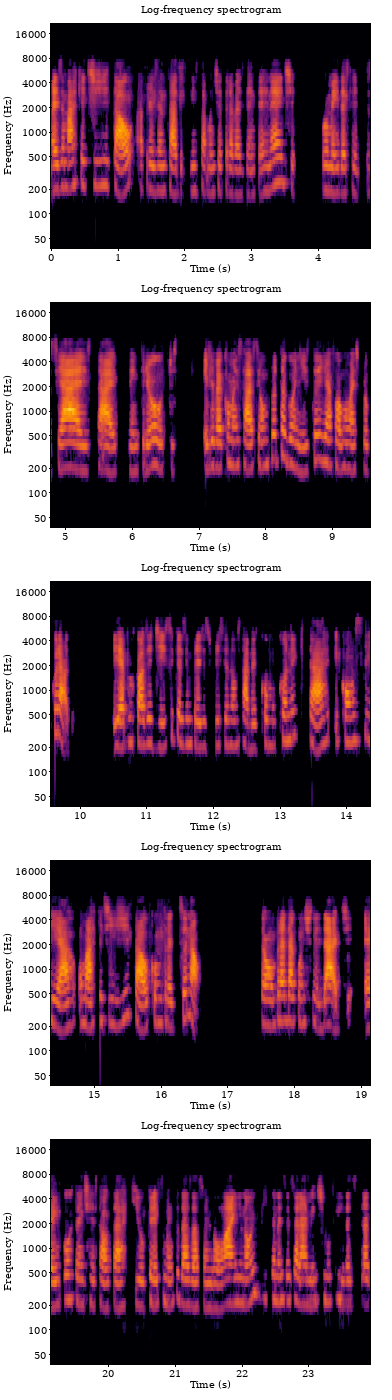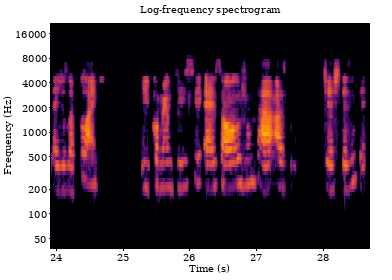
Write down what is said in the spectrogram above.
mas o marketing digital, apresentado principalmente através da internet, por meio das redes sociais, sites, entre outros, ele vai começar a ser um protagonista e a forma mais procurada. E é por causa disso que as empresas precisam saber como conectar e conciliar o marketing digital com o tradicional. Então, para dar continuidade, é importante ressaltar que o crescimento das ações online não implica necessariamente no fim das estratégias offline. E, como eu disse, é só juntar as duas diante das empresas.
